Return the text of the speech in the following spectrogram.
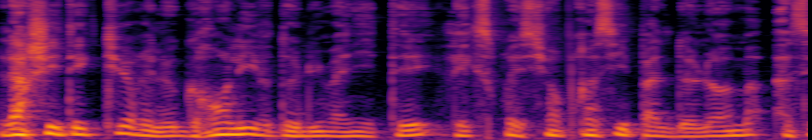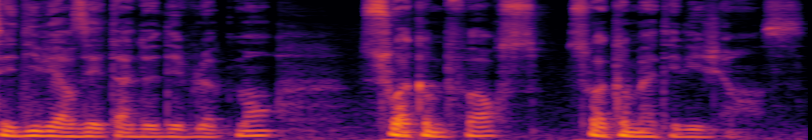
L'architecture est le grand livre de l'humanité, l'expression principale de l'homme à ses divers états de développement, soit comme force, soit comme intelligence.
